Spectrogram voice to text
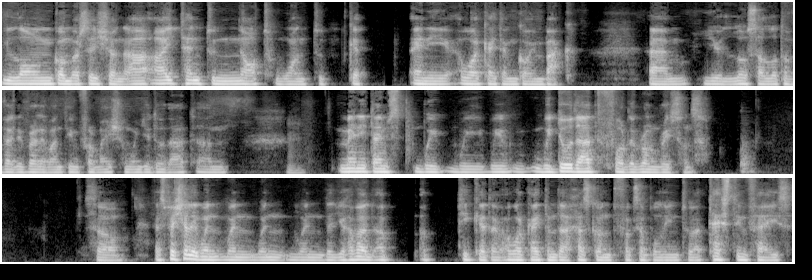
long conversation. I, I, tend to not want to get any work item going back. Um, you lose a lot of very relevant information when you do that, and mm. many times we we we we do that for the wrong reasons. So especially when when when when you have a, a, a ticket, a work item that has gone, for example, into a testing phase,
